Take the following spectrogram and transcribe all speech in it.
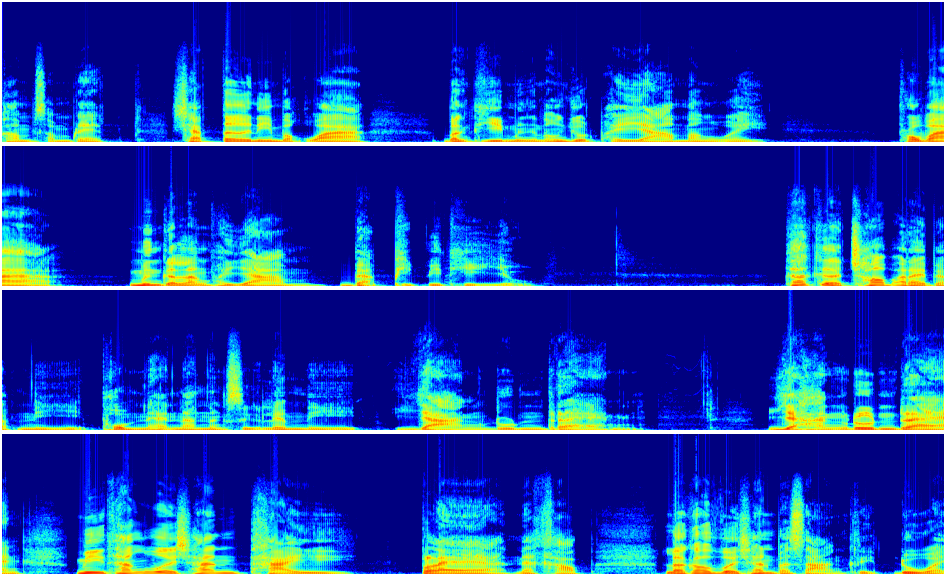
ความสำเร็จ chapter นี้บอกว่าบางทีมึงต้องหยุดพยายามบ้างเว้ยเพราะว่ามึงกำลังพยายามแบบผิดวิธีอยู่ ถ้าเกิดชอบอะไรแบบนี้ ผมแนะนำหนังสือเล่มนี้ อย่างรุนแรง อย่างรุนแรง มีทั้งเวอร์ชั่นไทยแปลนะครับ แล้วก็เวอร์ชั่นภาษาอังกฤษด้วย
